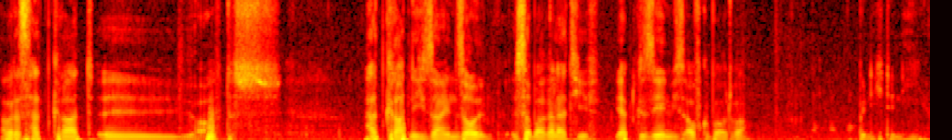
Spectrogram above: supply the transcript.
Aber das hat gerade, äh, ja, das hat gerade nicht sein sollen. Ist aber relativ. Ihr habt gesehen, wie es aufgebaut war. Bin ich denn hier?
